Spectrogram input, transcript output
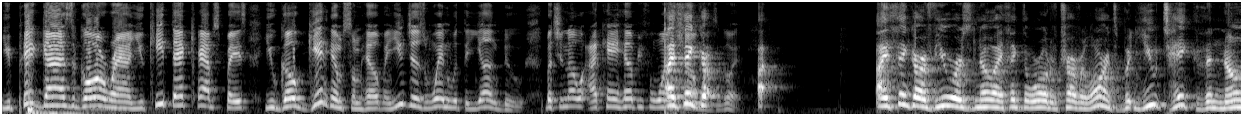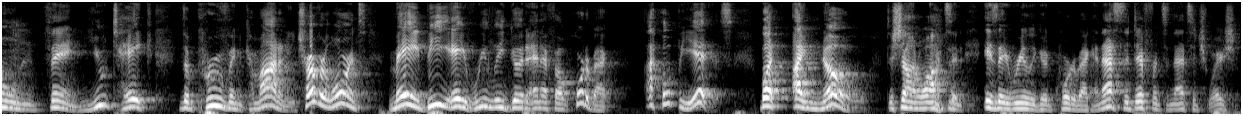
You pick guys to go around. You keep that cap space. You go get him some help, and you just win with the young dude. But you know what? I can't help you for one. I think-. Go ahead. I think our viewers know, I think, the world of Trevor Lawrence, but you take the known thing. You take the proven commodity. Trevor Lawrence may be a really good NFL quarterback. I hope he is. But I know Deshaun Watson is a really good quarterback, and that's the difference in that situation.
